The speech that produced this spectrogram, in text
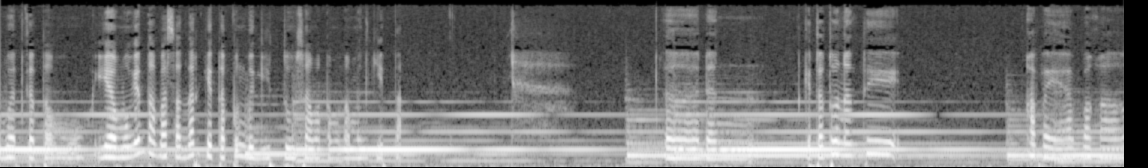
buat ketemu. Ya mungkin tanpa sadar kita pun begitu sama teman-teman kita. Uh, dan kita tuh nanti apa ya bakal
